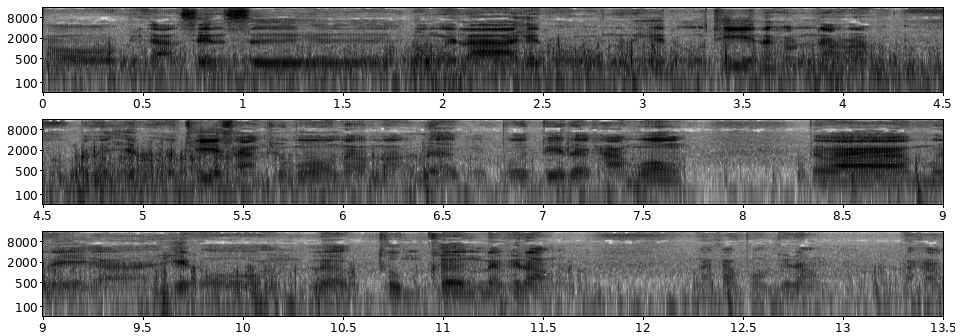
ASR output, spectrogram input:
ขามีการเซ็นซื้อลงเวลาเฮ็ดโอมันเฮ็ดโอที่นะครับเนาะมันเฮ็ดโอที่สามชั่วโมงนะครับเนาะเลิกปกติเลิกหาโมงแต่ว่ามือนี้ก็เฮ็ดโอ เลิกทุ่มครึ่องนะพี่น้องนะครับผมพี่น้องนะครับ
